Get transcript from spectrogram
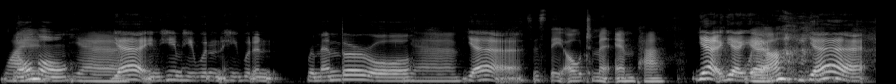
Why- normal Yeah. yeah in him he wouldn't he wouldn't remember or yeah Yeah. This is the ultimate empath. yeah yeah yeah, yeah.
